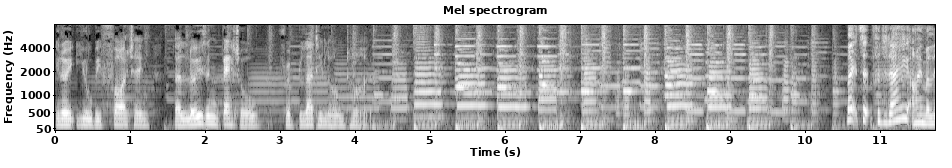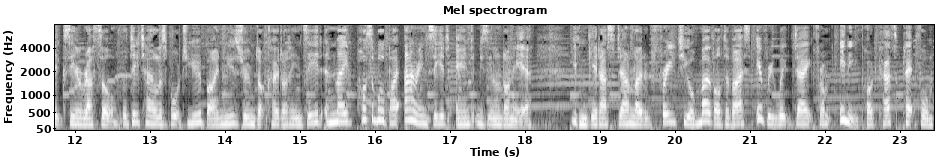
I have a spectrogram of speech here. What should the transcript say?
you know, you'll be fighting a losing battle for a bloody long time. That's it for today. I'm Alexia Russell. The detail is brought to you by newsroom.co.nz and made possible by RNZ and New Zealand On Air. You can get us downloaded free to your mobile device every weekday from any podcast platform.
